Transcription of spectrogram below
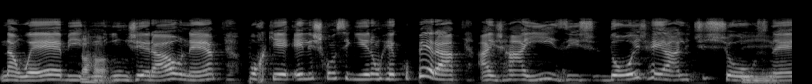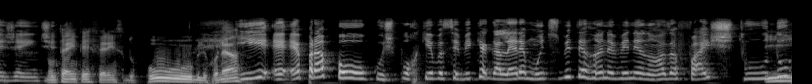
na web, Aham. em, em geral, né? Porque eles conseguiram recuperar as raízes dos reality shows, Isso. né, gente? Não tem interferência do público, né? E é, é para poucos, porque você vê que a galera é muito subterrânea, venenosa, faz tudo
